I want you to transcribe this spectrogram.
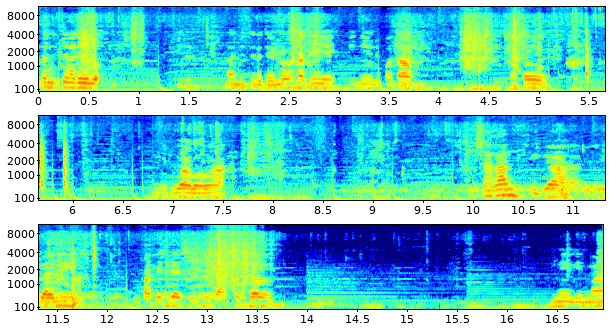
Lanjutin aja dulu. Lanjutin aja dulu. Nanti ini yang dipotong. Satu. Ini dua bawah. Bisa kan tiga. Tiga ini. Empat ini dari sini. Langsung del. Ini lima.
